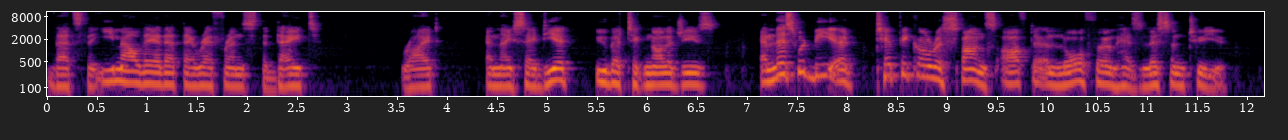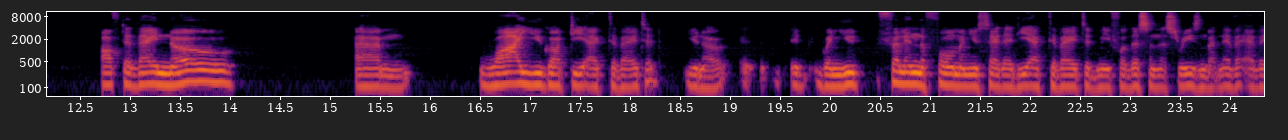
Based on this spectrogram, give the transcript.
that's the email there that they reference, the date, right? And they say, Dear Uber Technologies, and this would be a typical response after a law firm has listened to you, after they know um, why you got deactivated, you know, it, it, when you fill in the form and you say they deactivated me for this and this reason, but never ever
